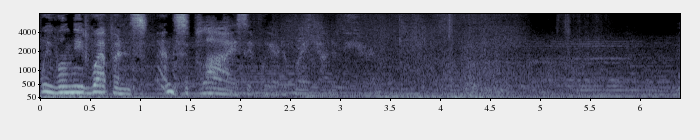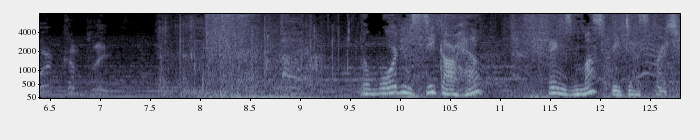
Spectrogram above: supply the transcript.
We will need weapons and supplies if we are to break out of here. Work complete. The Wardens seek our help? Things must be desperate.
